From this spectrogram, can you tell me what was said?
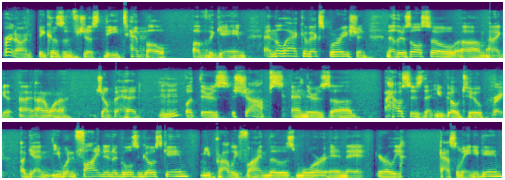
Right on. because of just the tempo of the game and the lack of exploration. Now, there's also, um, and I get, I, I don't want to jump ahead, but there's shops and there's uh, houses that you go to. Right. Again, you wouldn't find in a Ghouls and Ghosts game. You probably find those more in a early Castlevania game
